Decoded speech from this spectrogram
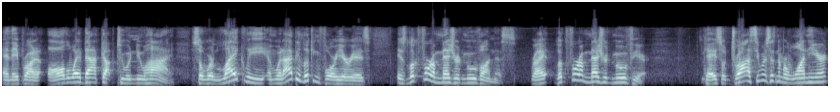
and they brought it all the way back up to a new high. So we're likely, and what I'd be looking for here is is look for a measured move on this right? Look for a measured move here. Okay, so draw, see where it says number one here?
